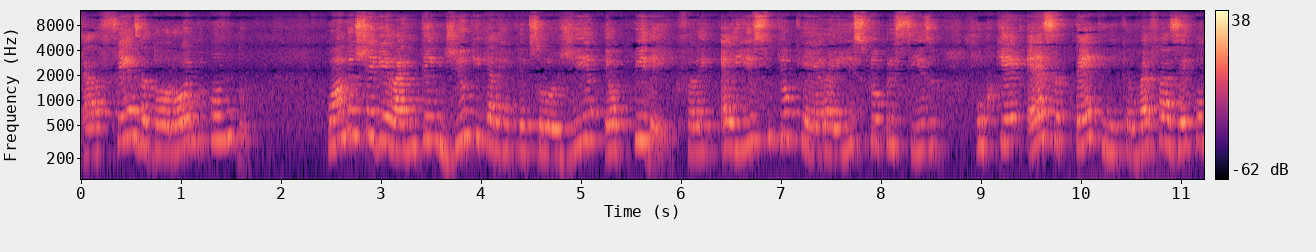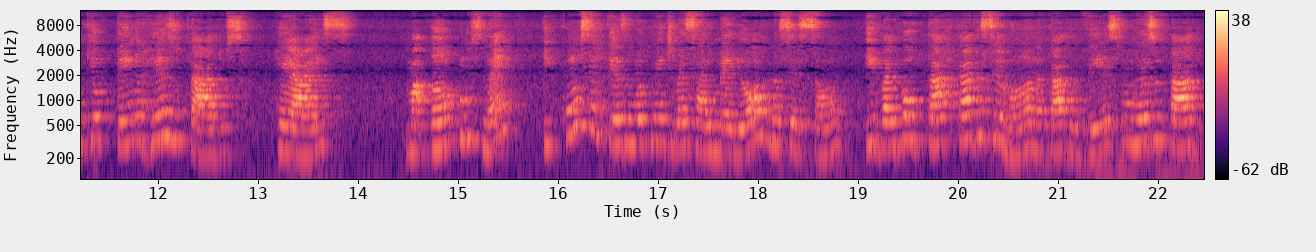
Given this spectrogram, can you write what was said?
Ela fez, adorou e me convidou. Quando eu cheguei lá e entendi o que era reflexologia, eu pirei. Falei, é isso que eu quero, é isso que eu preciso, porque essa técnica vai fazer com que eu tenha resultados reais, amplos, né? E com certeza meu cliente vai sair melhor na sessão e vai voltar cada semana, cada vez, com um resultado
